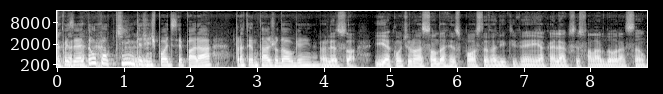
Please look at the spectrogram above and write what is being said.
é, Pois é, é tão pouquinho é. que a gente pode separar para tentar ajudar alguém. Né? Olha só. E a continuação da resposta, Vani, que vem a calhar que vocês falaram da oração.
